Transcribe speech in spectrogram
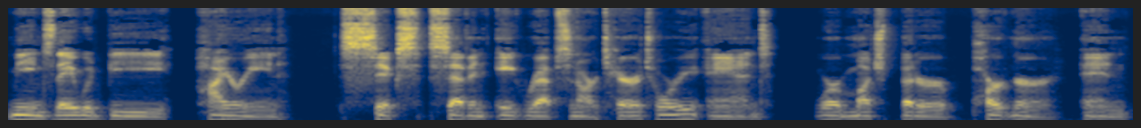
means they would be hiring six, seven, eight reps in our territory. And we're a much better partner and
